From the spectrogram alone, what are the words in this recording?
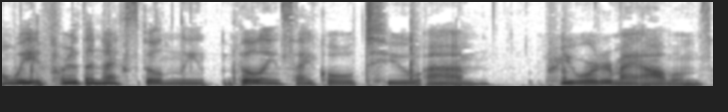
to wait for the next building billing cycle to um, pre order my albums.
